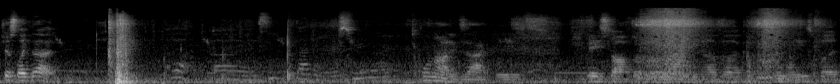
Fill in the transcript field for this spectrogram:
Just like that. Uh, that a nursery rhyme? Well, not exactly. It's based off of the rhyming of a couple similes, but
